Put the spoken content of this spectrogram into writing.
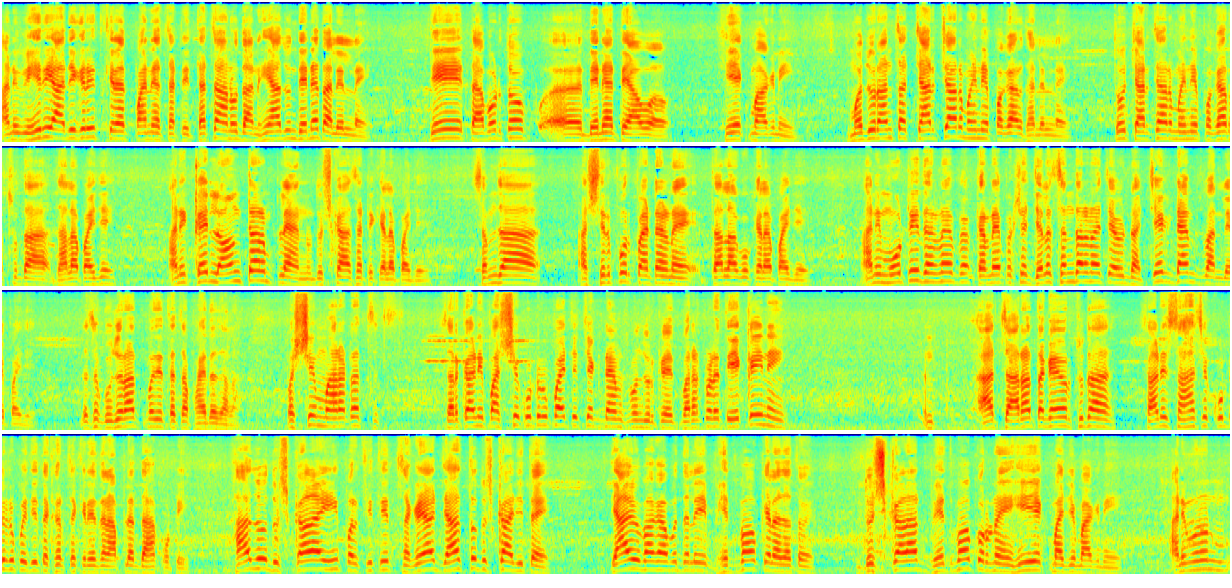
आणि विहिरी अधिग्रहित केल्यात पाण्यासाठी. त्याचं अनुदान हे अजून देण्यात आलेलं नाही. ते ताबडतोब देण्यात यावं ही एक मागणी. मजुरांचा चार चार महिने पगार झालेला नाही. तो चार चार महिने पगारसुद्धा झाला पाहिजे आणि काही लाँग टर्म प्लॅन दुष्काळासाठी केला पाहिजे. समजा शिरपूर पॅटर्न आहे त्या लागू केला पाहिजे. आणि मोठी धरणं करण्यापेक्षा जलसंधारणाच्या योजना चेक डॅम्स बांधले पाहिजे. जसं गुजरातमध्ये त्याचा फायदा झाला. पश्चिम महाराष्ट्रात सरकारने पाचशे कोटी रुपयाचे चेक डॅम्स मंजूर केलेत. मराठवाड्यात एकही नाही. आज चारा तगाईवर सुद्धा साडेसहाशे कोटी रुपये तिथे खर्च केले आणि आपल्या दहा कोटी. हा जो दुष्काळ आहे ही परिस्थितीत सगळ्यात जास्त दुष्काळ जिथं आहे त्या विभागाबद्दल भेदभाव केला जातो आहे दुष्काळात भेदभाव करू नये ही एक माझी मागणी आणि म्हणून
